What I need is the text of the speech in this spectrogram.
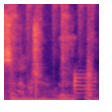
century.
